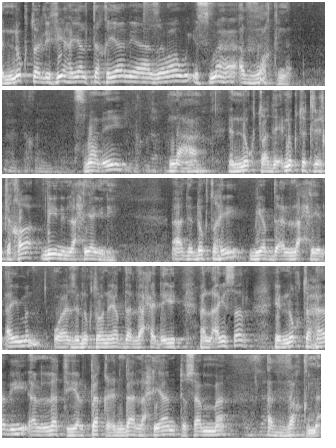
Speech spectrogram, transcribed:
النقطة اللي فيها يلتقيان يا زواوي اسمها الذقن. اسمها الايه؟ نعم. النقطة دي نقطة الالتقاء بين اللحيين. هذه النقطة هي بيبدأ اللحي الأيمن وهذه النقطة هنا يبدأ اللحي الإيه؟ الأيسر. النقطة هذه التي يلتقي عندها اللحيان تسمى الذقن.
